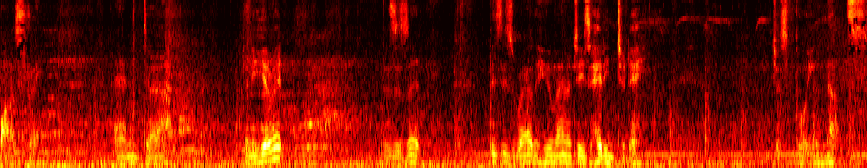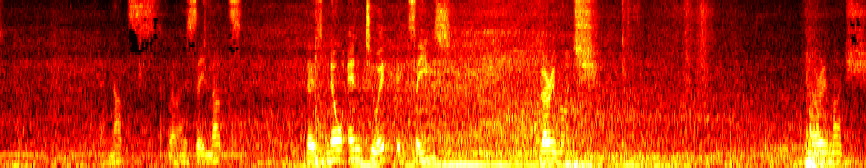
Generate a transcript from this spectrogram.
monastery. And uh, can you hear it? This is it. This is where the humanity is heading today. Just going nuts. Nuts. When I say nuts, there's no end to it, it seems. Very much very much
